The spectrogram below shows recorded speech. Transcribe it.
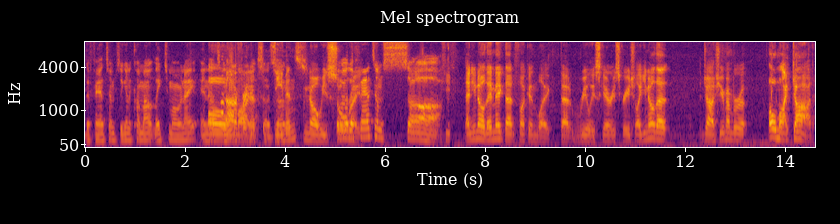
the Phantoms are gonna come out like tomorrow night, and that's Oh I'm not my afraid of some demons. no, he's so Bro, the right. Phantoms suck. And you know they make that fucking like that really scary screech. Like you know that, Josh. You remember? uh, Oh my god!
